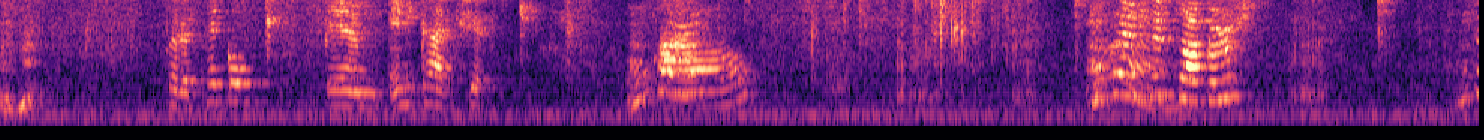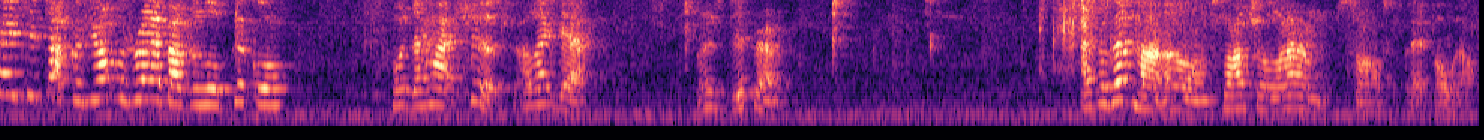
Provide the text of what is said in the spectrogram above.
Mhm. Put a pickle and any kind of chips. Okay. Okay, TikTokers. Okay, y'all was right about the little pickle with the hot chips. I like that. That's different. I forgot my um cilantro lime sauce, but oh well.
